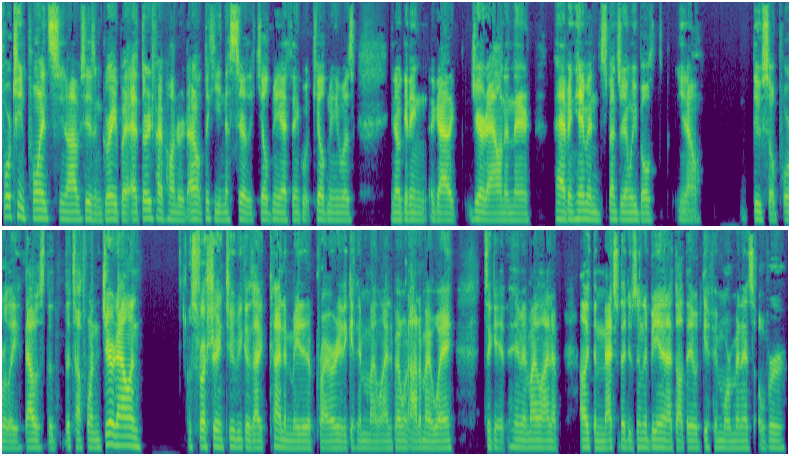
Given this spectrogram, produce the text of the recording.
14 points, you know, obviously isn't great, but at 3,500, I don't think he necessarily killed me. I think what killed me was, you know, getting a guy like Jarrett Allen in there, having him and Spencer and we both, you know, do so poorly. That was the the tough one. Jarrett Allen was frustrating too because I kind of made it a priority to get him in my lineup. I went out of my way to get him in my lineup. I like the matchup that he was going to be in. I thought they would give him more minutes over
